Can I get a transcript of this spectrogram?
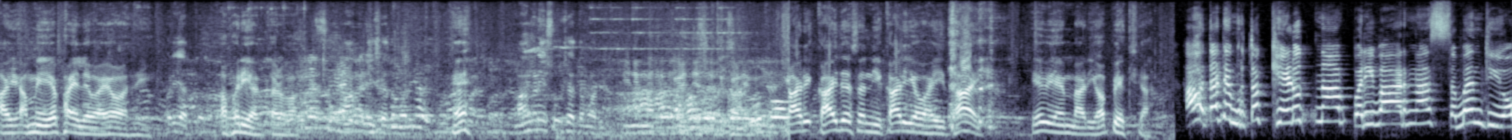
આ- અમે એફઆઈ લેવા આવ્યા છીએ. ફરિયાદ આ ફરિયાદ કરવા. હે? માંગણી શું છે તમારી? કાયદેસરની કાર્યવાહી થાય એવી એમ મારી અપેક્ષા. આ હતા તે મૃતક ખેડૂતના પરિવારના સંબંધીઓ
